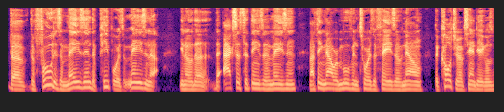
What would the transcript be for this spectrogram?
the the food is amazing, the people is amazing, the, you know, the the access to things are amazing. And I think now we're moving towards the phase of now the culture of San Diego is,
